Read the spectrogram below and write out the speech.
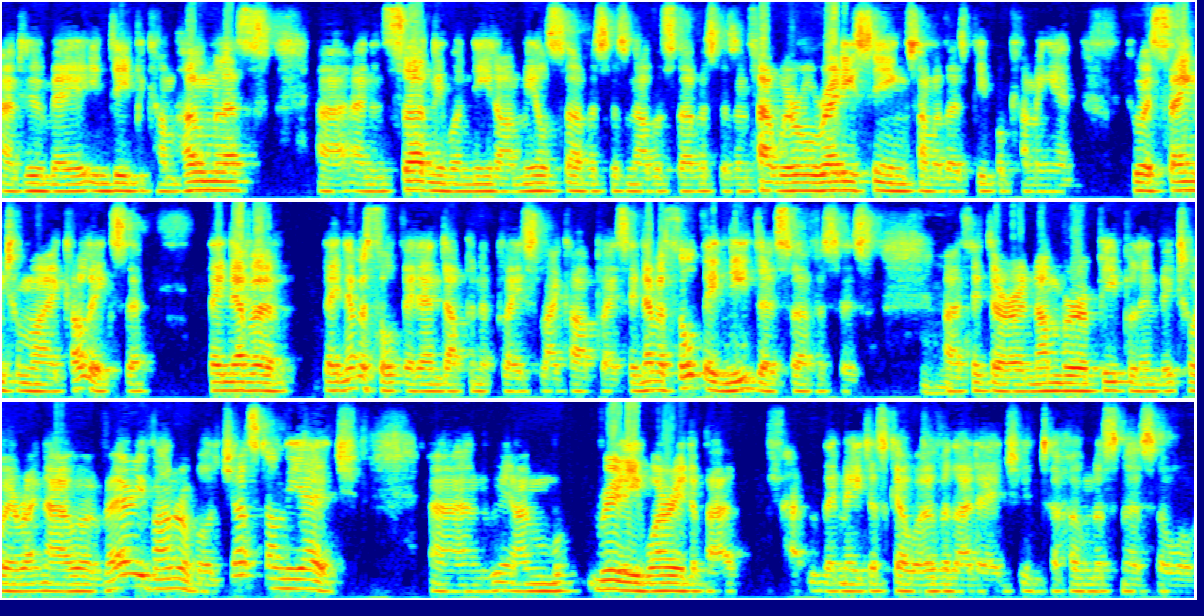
and who may indeed become homeless, uh, and certainly will need our meal services and other services. In fact, we're already seeing some of those people coming in who are saying to my colleagues that they never they never thought they'd end up in a place like our place. They never thought they'd need those services. Mm-hmm. I think there are a number of people in Victoria right now who are very vulnerable, just on the edge. And I'm really worried about that they may just go over that edge into homelessness or,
